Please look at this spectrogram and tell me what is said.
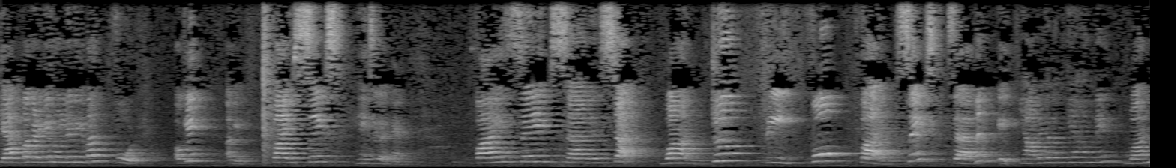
कैप पकड़ के रोल लेने के बाद four. Okay? Again five six यहीं से करते हैं। Five six seven start one two three four five six seven eight यहाँ पे खत्म किया हमने। वन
